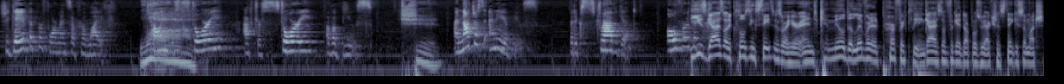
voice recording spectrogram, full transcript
She gave the performance of her life, telling Wow. you story after story of abuse. Shit. And not just any abuse, but extravagant, over the These guys are the closing statements right here, and Camille delivered it perfectly. And guys, don't forget Doppler's reactions. Thank you so much,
